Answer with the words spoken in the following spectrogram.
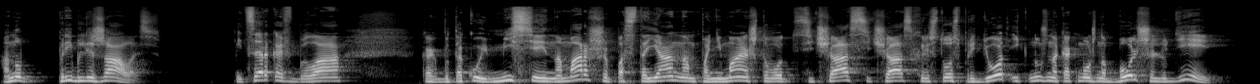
оно приближалось. И церковь была как бы такой миссией на марше, постоянном, понимая, что вот сейчас, сейчас Христос придет, и нужно как можно больше людей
